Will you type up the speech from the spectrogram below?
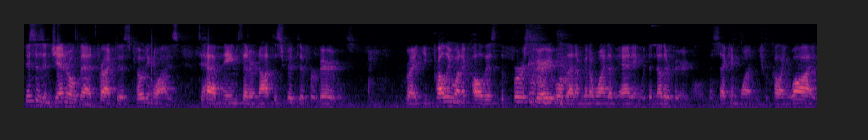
This is in general bad practice, coding-wise, to have names that are not descriptive for variables, right? You'd probably want to call this the first variable that I'm going to wind up adding with another variable. The second one, which we're calling y,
